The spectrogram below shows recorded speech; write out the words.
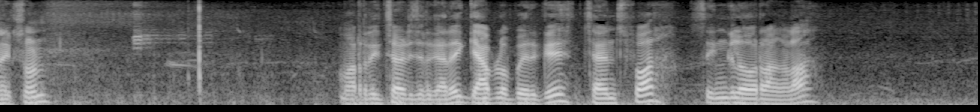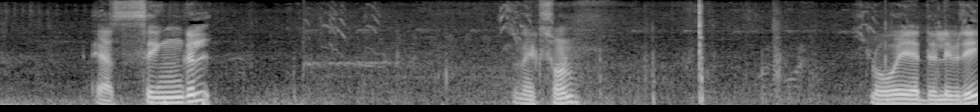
next one மறு ரீச் அடிச்சிருக்காரு. கேப்பில் போயிருக்கு. சான்ஸ் ஃபார் சிங்கிள் வர்றாங்களா? Yes single next one slower delivery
